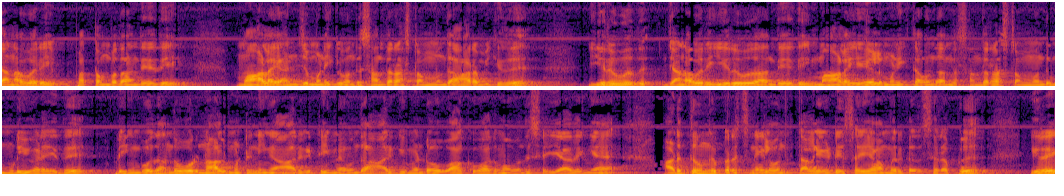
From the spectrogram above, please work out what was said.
ஜனவரி பத்தொன்பதாம் தேதி மாலை அஞ்சு மணிக்கு வந்து சந்திராஷ்டமம் வந்து ஆரம்பிக்குது. இருபது ஜனவரி இருபதாம் தேதி மாலை ஏழு மணிக்கு தான் வந்து அந்த சந்திராஷ்டிரமம் வந்து முடிவடையுது. அப்படிங்கும்போது அந்த ஒரு நாள் மட்டும் நீங்கள் ஆறுகிட்டையுமே வந்து ஆர்கியூமெண்ட்டோ வாக்குவாதமோ வந்து செய்யாதீங்க. அடுத்தவங்க பிரச்சனைகளை வந்து தலையீடு செய்யாமல் இருக்கிறது சிறப்பு. இறை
